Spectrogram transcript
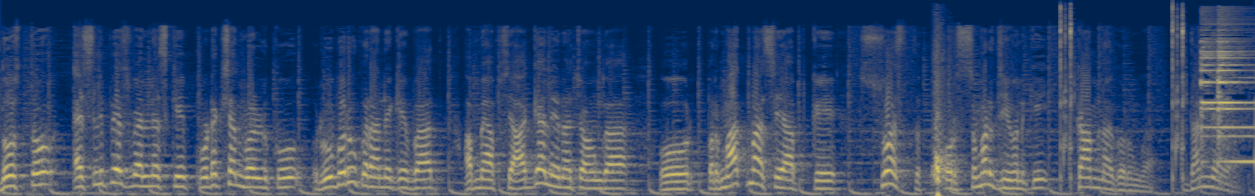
दोस्तों एसलीपीएस वेलनेस के प्रोडक्शन वर्ल्ड को रूबरू कराने के बाद अब मैं आपसे आज्ञा लेना चाहूँगा और परमात्मा से आपके स्वस्थ और समर्थ जीवन की कामना करूँगा। धन्यवाद।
